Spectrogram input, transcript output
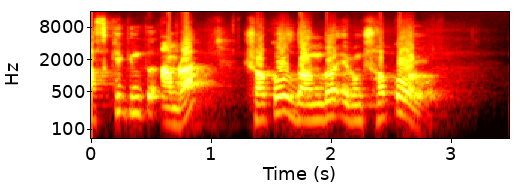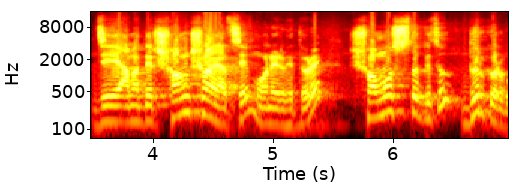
আজকে কিন্তু আমরা সকল দ্বন্দ্ব এবং সকল যে আমাদের সংশয় আছে মনের ভেতরে, সমস্ত কিছু দূর করব।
